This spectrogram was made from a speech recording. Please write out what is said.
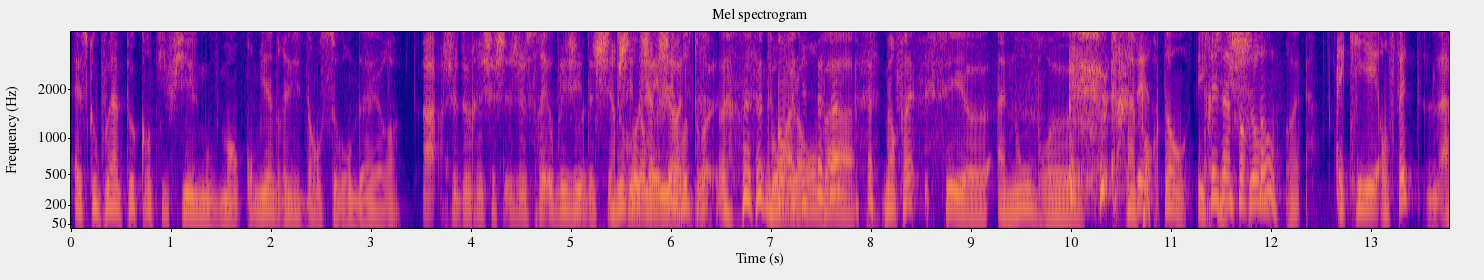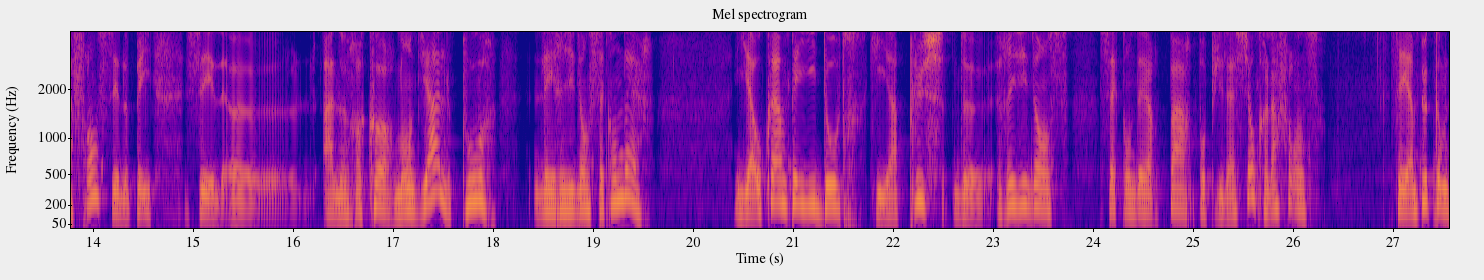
Est-ce que vous pouvez un peu quantifier le mouvement? Combien de résidences secondaires? Ah, je, devrais, je, serais obligé de chercher dans mes notes. Votre... bon, alors on va. Mais en fait, c'est euh, un nombre euh, important et très important. Et qui est en fait la France, c'est le pays, c'est euh, a le record mondial pour les résidences secondaires. Il n'y a aucun pays d'autre qui a plus de résidences secondaires par population que la France. C'est un peu comme.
